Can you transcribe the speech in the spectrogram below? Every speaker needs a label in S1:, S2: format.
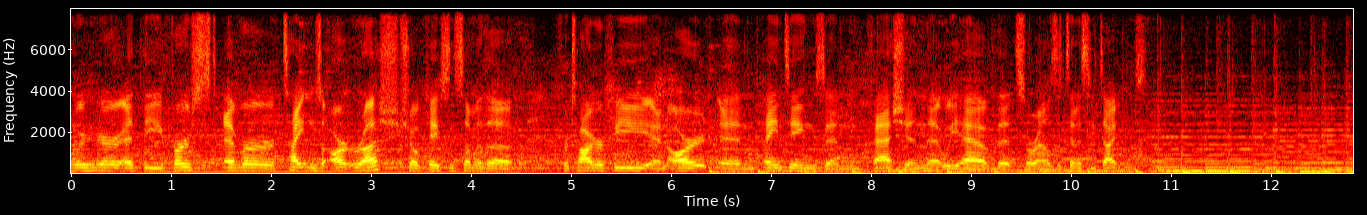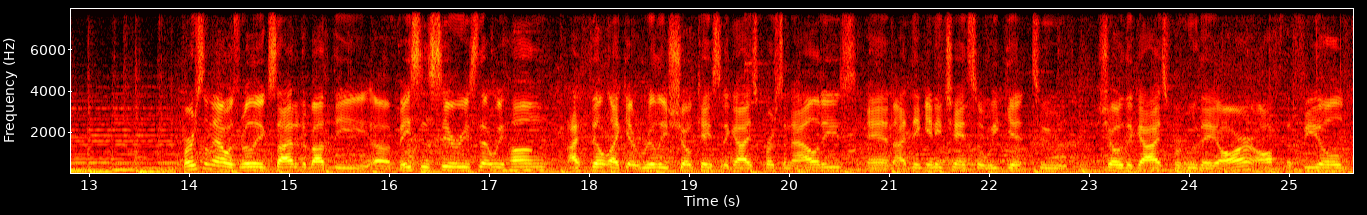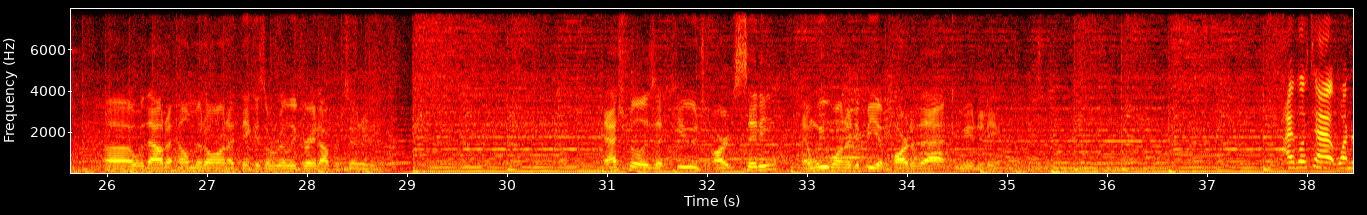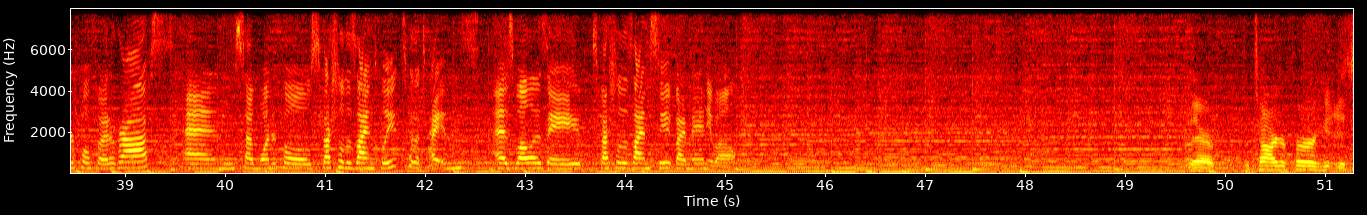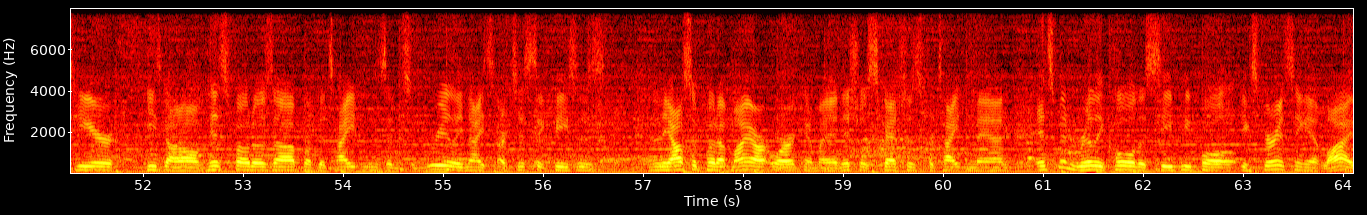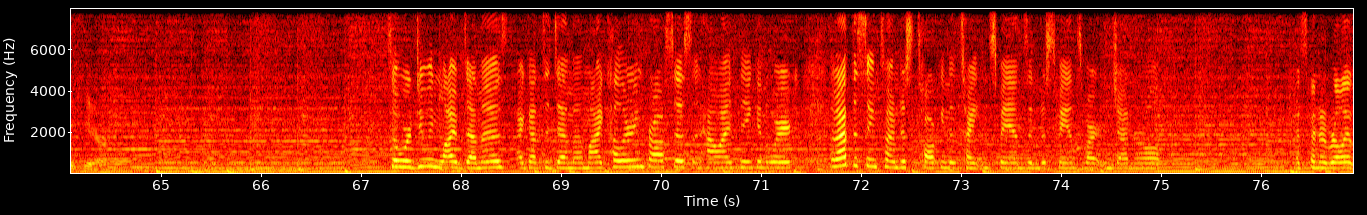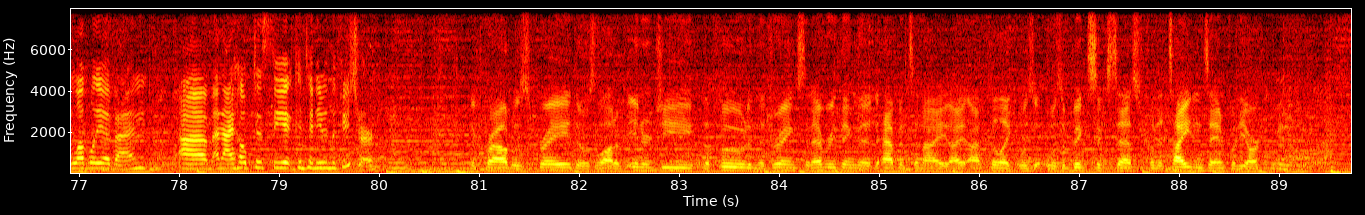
S1: We're here at the first ever Titans Art Rush, showcasing some of the photography and art and paintings and fashion that we have that surrounds the Tennessee Titans. Personally, I was really excited about the uh, Faces series that we hung. I felt like it really showcased the guys' personalities, and I think any chance that we get to show the guys for who they are off the field uh, without a helmet on, I think is a really great opportunity. Nashville is a huge art city, and we wanted to be a part of that community.
S2: I've looked at wonderful photographs and some wonderful special design cleats for the Titans, as well as a special design suit by Manuel.
S3: Their photographer is here. He's got all of his photos up of the Titans and some really nice artistic pieces. And they also put up my artwork and my initial sketches for Titan Man. It's been really cool to see people experiencing it live here.
S4: So we're doing live demos. I got to demo my coloring process and how I think and work. And at the same time just talking to Titans fans and just fans of art in general.
S2: It's been a really lovely event, um, and I hope to see it continue in the future.
S1: The crowd was great. There was a lot of energy. The food and the drinks and everything that happened tonight, I, I feel like was was a big success for the Titans and for the art community.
